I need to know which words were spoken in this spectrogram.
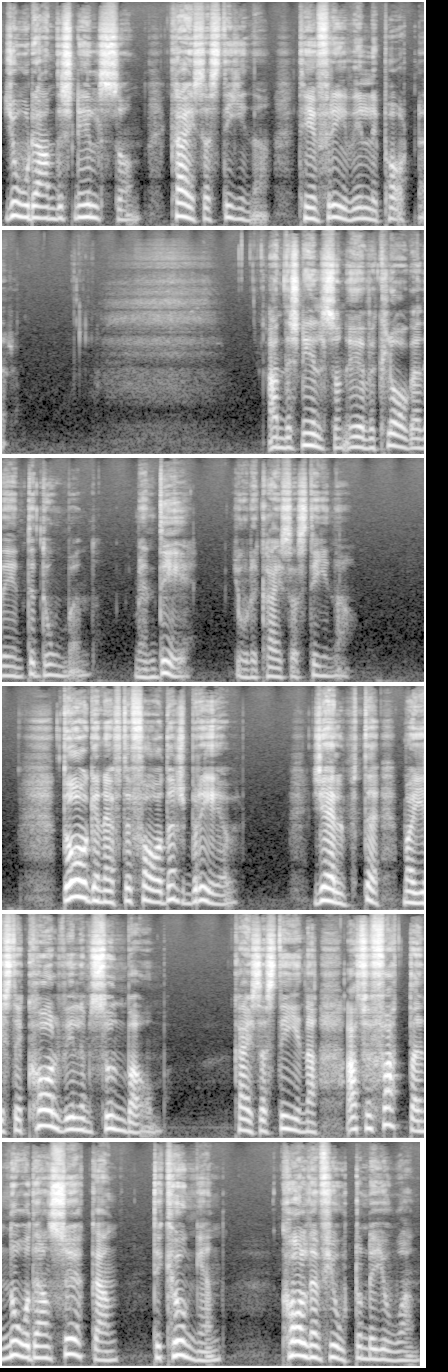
gjorde Anders Nilsson Kajsa-Stina till en frivillig partner. Anders Nilsson överklagade inte domen, men det gjorde Kajsa-Stina. Dagen efter faderns brev hjälpte magister Carl Wilhelm Sundbaum Kajsa-Stina att författa en nådeansökan till kungen Karl den fjortonde Johan.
